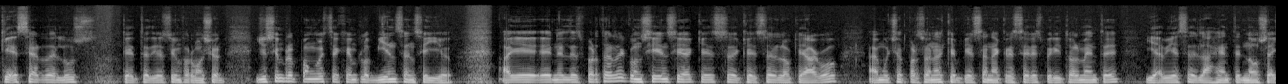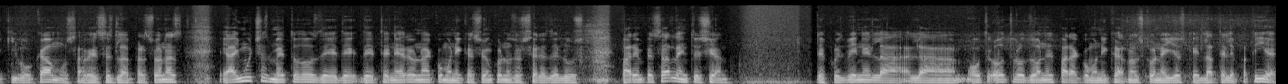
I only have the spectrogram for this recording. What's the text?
que es ser de luz te, te dio esa información. Yo siempre pongo este ejemplo bien sencillo. Hay, en el despertar de conciencia, que es, que es lo que hago, hay muchas personas que empiezan a crecer espiritualmente y a veces la gente nos equivocamos. A veces las personas, hay muchos métodos de, de- de tener una comunicación con nuestros seres de luz. Para empezar, la intuición. Después vienen la, la- otro- otros dones para comunicarnos con ellos, que es la telepatía.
